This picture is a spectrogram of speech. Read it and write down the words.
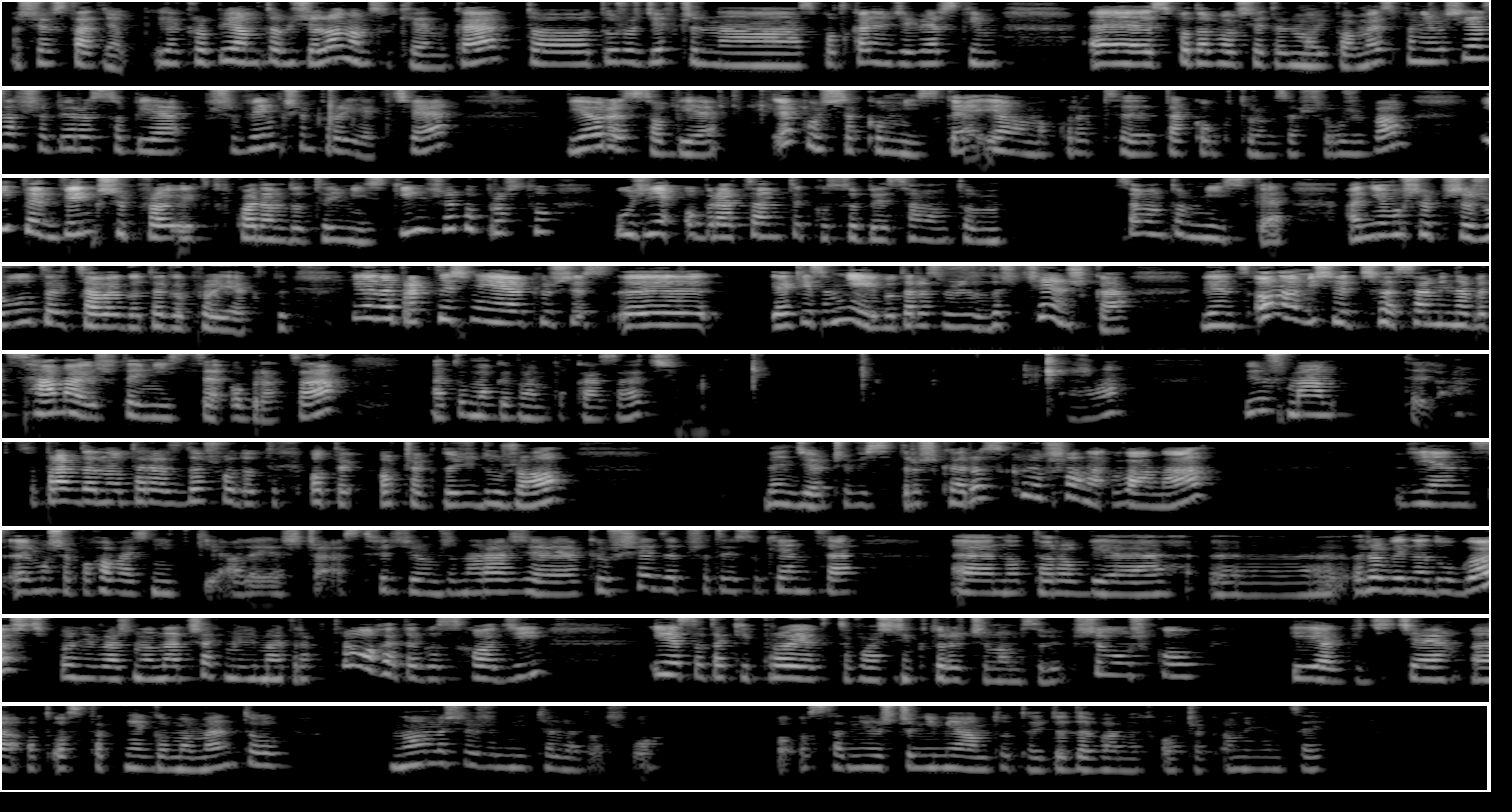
znaczy ostatnio, jak robiłam tą zieloną sukienkę, to dużo dziewczyn na spotkaniu dziewiarskim e, spodobał się ten mój pomysł, ponieważ ja zawsze biorę sobie przy większym projekcie, biorę sobie jakąś taką miskę, ja mam akurat e, taką, którą zawsze używam i ten większy projekt wkładam do tej miski, że po prostu później obracam tylko sobie samą tą samą tą miskę, a nie muszę przerzucać całego tego projektu. I ona praktycznie jak już jest, jak jest mniej, bo teraz już jest dość ciężka, więc ona mi się czasami nawet sama już w tej miejsce obraca. A tu mogę Wam pokazać. O, już mam tyle. Co prawda, no teraz doszło do tych oczek dość dużo. Będzie oczywiście troszkę rozkloszowana, więc e, muszę pochować nitki, ale jeszcze stwierdziłam, że na razie jak już siedzę przy tej sukience, e, no to robię, e, robię na długość, ponieważ no na 3 mm trochę tego schodzi i jest to taki projekt właśnie, który trzymam sobie przy łóżku i jak widzicie od ostatniego momentu, no myślę, że mi tyle doszło, bo ostatnio jeszcze nie miałam tutaj dodawanych oczek, a mniej więcej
